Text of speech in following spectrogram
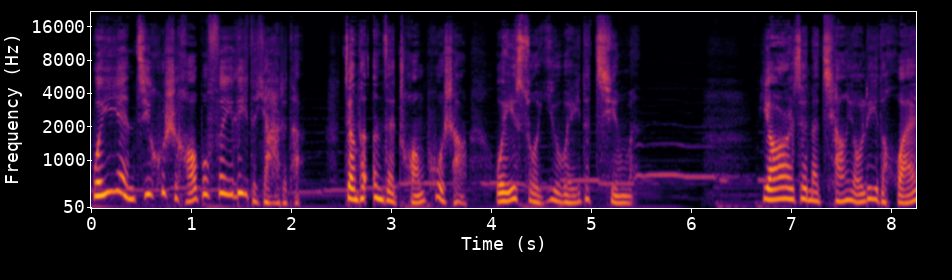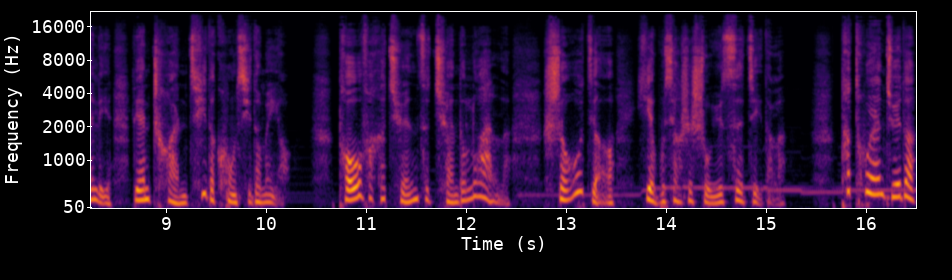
文燕几乎是毫不费力的压着他，将他摁在床铺上，为所欲为的亲吻。瑶儿在那强有力的怀里，连喘气的空隙都没有，头发和裙子全都乱了，手脚也不像是属于自己的了。他突然觉得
